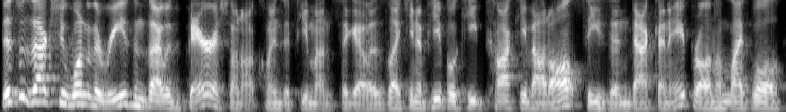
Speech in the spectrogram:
this was actually one of the reasons I was bearish on altcoins a few months ago. Is like, you know, people keep talking about alt season back in April. And I'm like, well,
